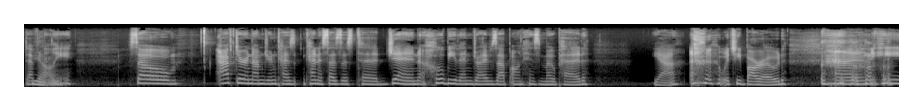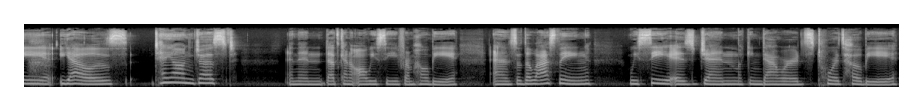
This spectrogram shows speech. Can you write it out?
definitely. So after Namjoon kind of says this to Jin, Hobie then drives up on his moped. Yeah, which he borrowed. And he yells, Taehyung just. And then that's kind of all we see from Hobie. And so the last thing we see is Jin looking downwards towards Hobie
